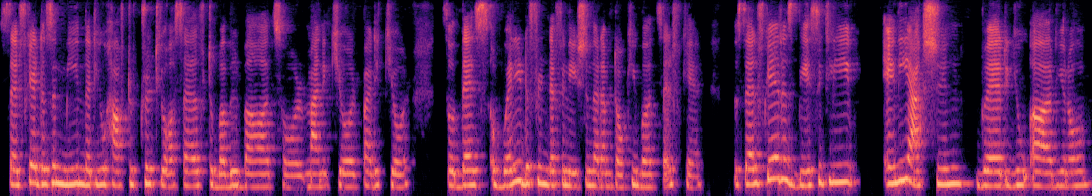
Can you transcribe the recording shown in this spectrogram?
Self-care doesn't mean that you have to treat yourself to bubble baths or manicure pedicure so there's a very different definition that I'm talking about self care. So self care is basically any action where you are you know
